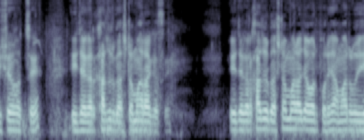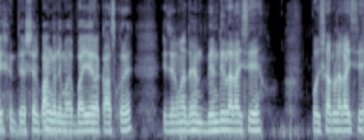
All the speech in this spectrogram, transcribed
বিষয় হচ্ছে, এই জায়গার খাজুর গাছটা মারা গেছে। এই জায়গার খাজুর গাছটা মারা যাওয়ার পরে আমার ওই দেশের বাঙালি ভাইয়েরা কাজ করে। এই জায়গার মধ্যে দেখেন ভেন্ডি লাগাইছে পৈশাক লাগাইছে,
